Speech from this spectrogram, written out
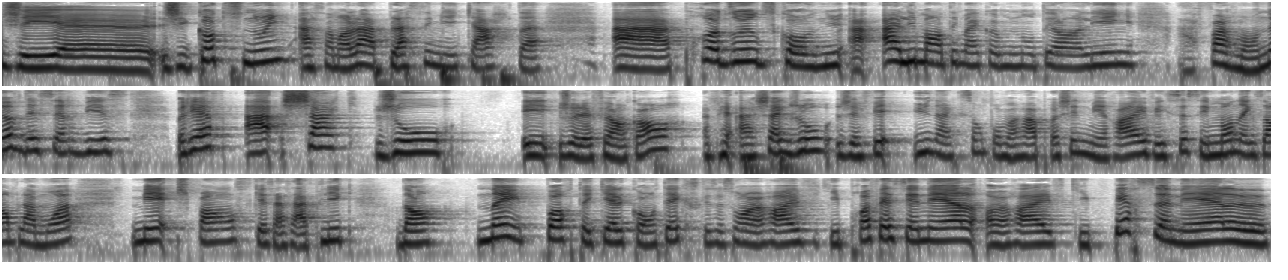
euh, j'ai continué à ce moment-là à placer mes cartes, à produire du contenu, à alimenter ma communauté en ligne, à faire mon offre de service. Bref, à chaque jour, et je le fais encore, mais à chaque jour, je fais une action pour me rapprocher de mes rêves. Et ça, c'est mon exemple à moi, mais je pense que ça s'applique dans n'importe quel contexte, que ce soit un rêve qui est professionnel, un rêve qui est personnel,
